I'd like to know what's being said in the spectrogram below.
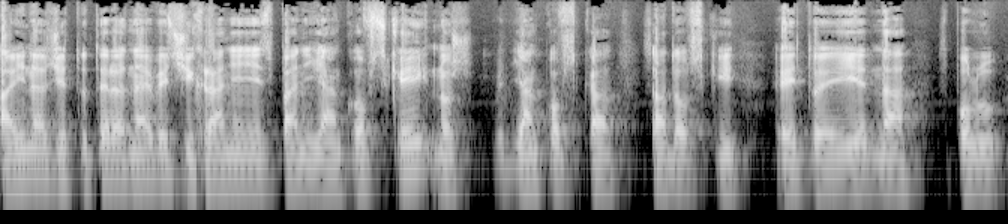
A ináč je to teraz najväčší chránenec pani Jankovskej. No, Jankovská, Sadovský, hej, to je jedna spolu,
